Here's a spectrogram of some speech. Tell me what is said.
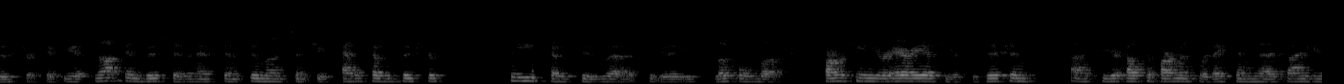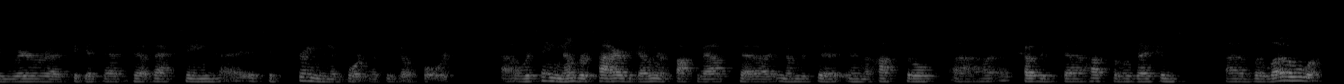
booster. If you have not been boosted and it's been two months since you've had a COVID booster, please go to uh, to the local uh, pharmacy in your area, to your physician, uh, to your health department, where they can uh, advise you where uh, to get that uh, vaccine. it's extremely important as we go forward. we're seeing numbers higher. The governor talked about numbers in the hospital, COVID hospitalizations. the low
